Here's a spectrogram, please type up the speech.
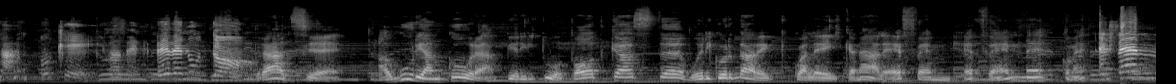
Ah, ok, va bene. Benvenuto. Grazie. Auguri ancora per il tuo podcast. Vuoi ricordare qual è il canale FM? FM? Com'è? FM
